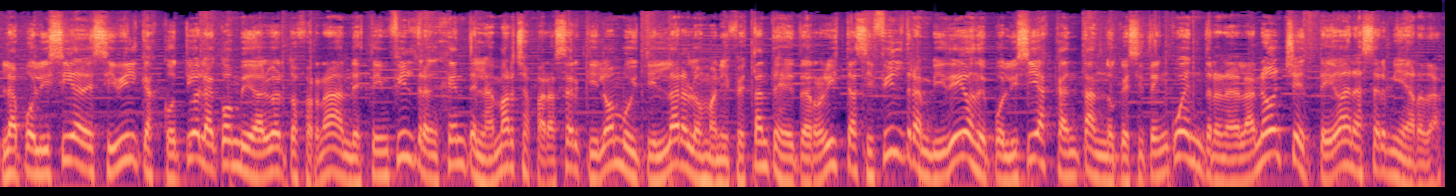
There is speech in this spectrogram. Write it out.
La policía de civil cascoteó la combi de Alberto Fernández, te infiltran gente en las marchas para hacer quilombo y tildar a los manifestantes de terroristas y filtran videos de policías cantando que si te encuentran a la noche te van a hacer mierda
